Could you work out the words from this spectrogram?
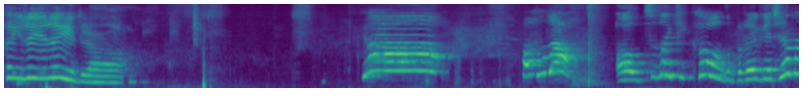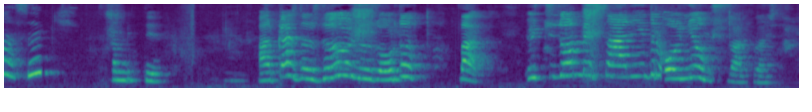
hayır, hayır, hayır ya. Ya. Allah. 6 dakika oldu. Buraya geçemezsek. Tam bitti. Arkadaşlar zor oynuyoruz orada. Bak 315 saniyedir oynuyormuşuz arkadaşlar.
